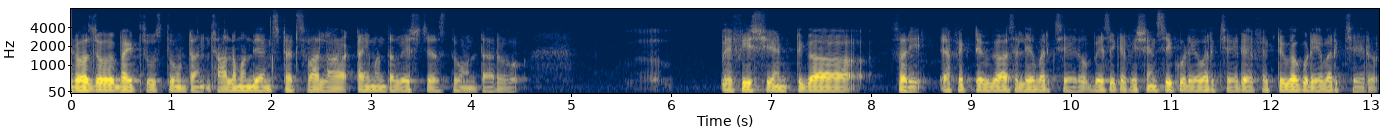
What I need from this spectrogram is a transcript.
రోజు బయట చూస్తూ ఉంటాను చాలామంది యంగ్స్టర్స్ వాళ్ళ టైం అంతా వేస్ట్ చేస్తూ ఉంటారు. ఎఫిషియెంట్గా సారీ ఎఫెక్టివ్గా అసలు ఏ వర్క్ చేయరు. బేసిక్ ఎఫిషియన్సీ కూడా ఏ వర్క్ చేయరు ఎఫెక్టివ్గా కూడా ఏ వర్క్ చేయరు.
